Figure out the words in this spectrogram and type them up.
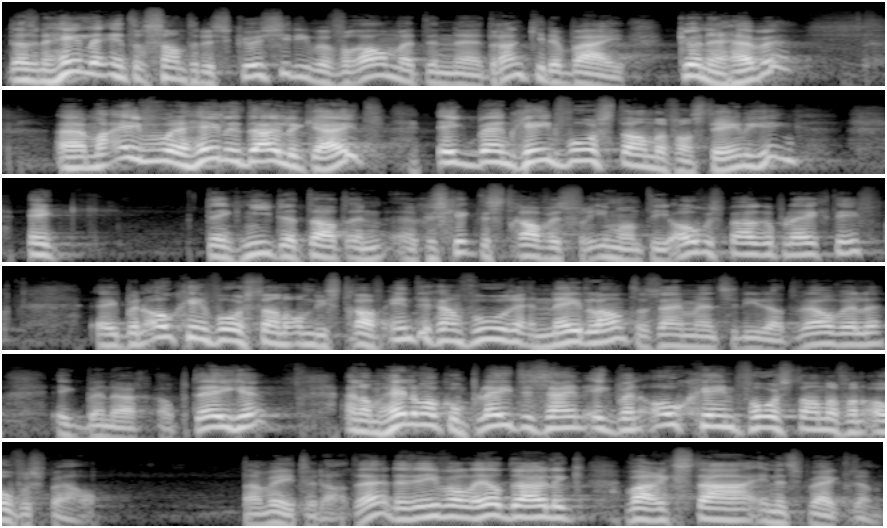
Dat is een hele interessante discussie die we vooral met een uh, drankje erbij kunnen hebben. Maar even voor de hele duidelijkheid. Ik ben geen voorstander van steniging. Ik denk niet dat dat een, een geschikte straf is voor iemand die overspel gepleegd heeft. Ik ben ook geen voorstander om die straf in te gaan voeren in Nederland. Er zijn mensen die dat wel willen. Ik ben daarop tegen. En om helemaal compleet te zijn, ik ben ook geen voorstander van overspel. Dan weten we dat. Hè? Dat is in ieder geval heel duidelijk waar ik sta in het spectrum.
